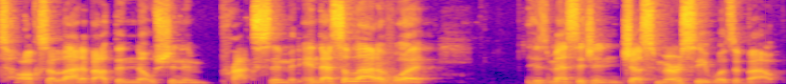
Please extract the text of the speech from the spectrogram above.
talks a lot about the notion in proximity. And that's a lot of what his message in Just Mercy was about.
